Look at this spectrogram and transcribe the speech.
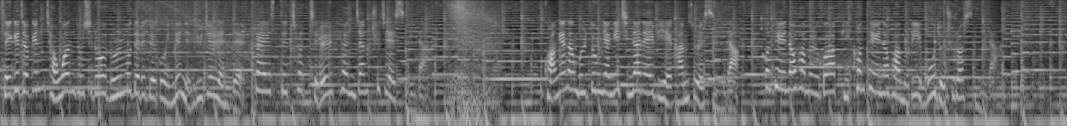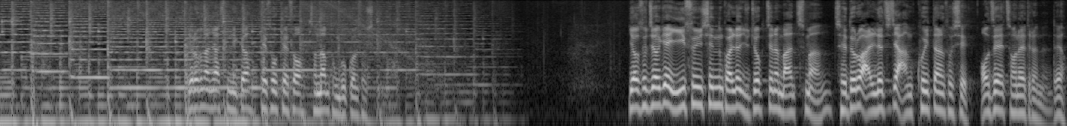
세계적인 정원 도시로 롤모델이 되고 있는 뉴질랜드 크라이스트 처치를 현장 취재했습니다. 광양항 물동량이 지난해에 비해 감소했습니다. 컨테이너 화물과 비컨테이너 화물이 모두 줄었습니다. 여러분 안녕하십니까? 계속해서 전남 동북권 소식입니다. 여수 지역에 이순신 관련 유적지는 많지만 제대로 알려지지 않고 있다는 소식 어제 전해드렸는데요.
